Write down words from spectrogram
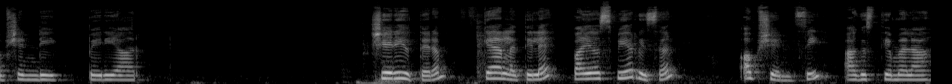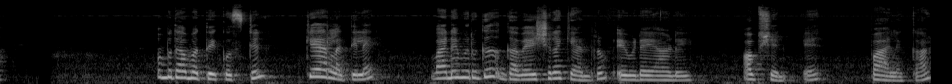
option D Periyar. ശരി ഉത്തരം. കേരളത്തിലെ biosphere reserve option C Agasthyamala. ഒമ്പതാമത്തെ ക്വസ്റ്റ്യൻ കേരളത്തിലെ വനമൃഗ ഗവേഷണ കേന്ദ്രം എവിടെയാണ്? Option A Palakkad.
